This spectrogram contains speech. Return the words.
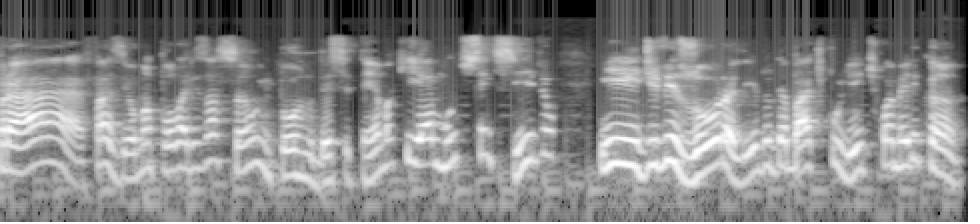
para fazer uma polarização em torno desse tema que é muito sensível e divisor ali do debate político americano.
